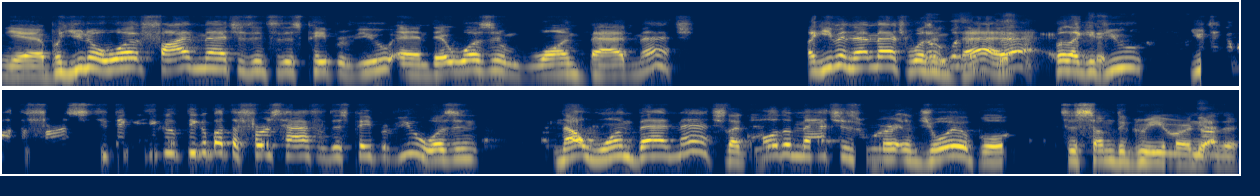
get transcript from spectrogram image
Yeah, but you know what? Five matches into this pay per view, and there wasn't one bad match. Like even that match wasn't, No, wasn't bad, bad. But like if you you think about the first, you think you could think about the first half of this pay per view wasn't not one bad match. Like all the matches were enjoyable to some degree or another.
